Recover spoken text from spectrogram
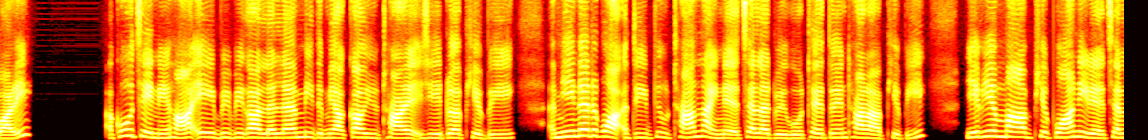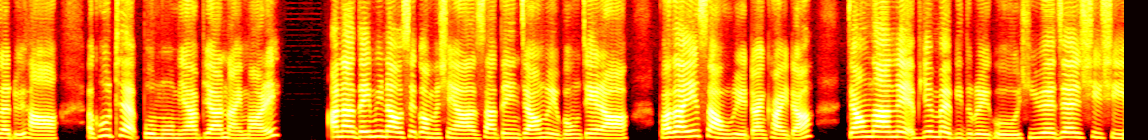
ပါတယ်။အခုအချိန်နေဟာ AABB ကလက်လန်းမိသမျှကောက်ယူထားတဲ့အရေးအတွက်ဖြစ်ပြီးအမည်နဲ့တကွအတီးပြုထားနိုင်တဲ့အချက်လက်တွေကိုထည့်သွင်းထားတာဖြစ်ပြီးရေပြင်မှာဖြစ်ပွားနေတဲ့အချက်လက်တွေဟာအခုထက်ပိုမိုများပြားနိုင်ပါတယ်။အာဏာသိမ်းပြီးနောက်စစ်ကော်မရှင်ဟာစာတင်ကျောင်းတွေပုံကျဲတာဘာသာရေးဆောင်တွေတိုက်ခိုက်တာ ကျောင်းသားနဲ့အပြစ်မဲ့ပြည်သူတွေကိုရည်ရွယ်ချက်ရှိရှိ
